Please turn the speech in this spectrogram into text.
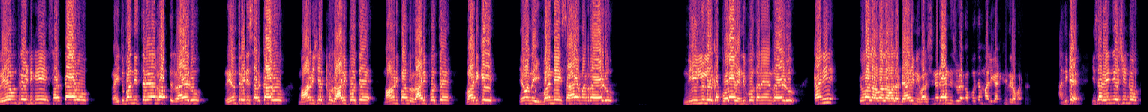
రేవంత్ రెడ్డికి సర్కారు రైతు బంధు ఇస్తలేదని రాయడు. రేవంత్ రెడ్డి సర్కారు మామిడి చెట్లు రాలిపోతే మామిడి పండ్లు రాలిపోతే వాటికి ఏమన్నా ఇవ్వండి సహాయం అని రాయాడు. నీళ్ళు లేక పొలాలు ఎండిపోతున్నాయని రాయాడు. కానీ ఇవాళ వాళ్ళ వాళ్ళ వాళ్ళ డాడీని వాళ్ళ చిన్న డాడీని చూడకపోతే మల్లిగానికి నిద్ర పట్టదు అందుకే ఈసారి ఏం చేసిండు?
